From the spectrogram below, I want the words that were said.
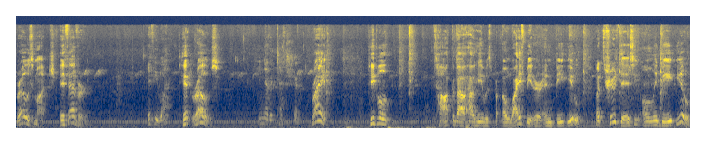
Rose much, if ever. if he what? Hit Rose. He never touched her. Right. People talk about how he was a wife beater and beat you. But truth is, he only beat you.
